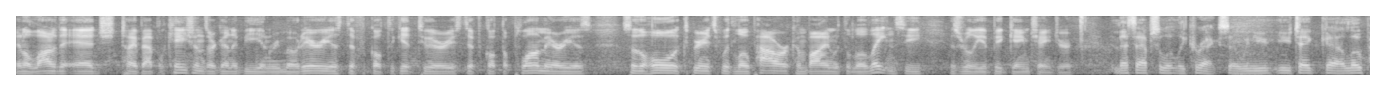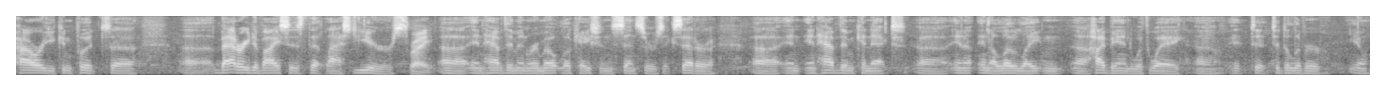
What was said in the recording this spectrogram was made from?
And a lot of the edge type applications are going to be in remote areas, difficult to get to areas, difficult to plumb areas. So the whole experience with low power combined with the low latency is really a big game changer. That's absolutely correct. So when you, you take uh, low power, you can put uh, uh, battery devices that last years Right. uh, and have them in remote locations, sensors, et cetera, uh, and, and have them connect uh, in, a, in a low latent, uh, high bandwidth way uh, it, to, to deliver you know,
